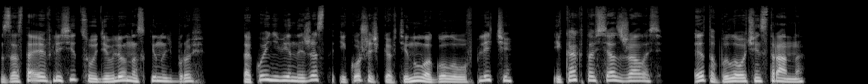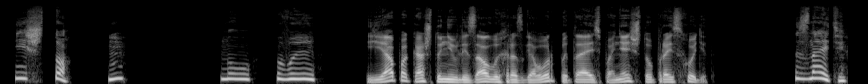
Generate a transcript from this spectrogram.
заставив лисицу удивленно скинуть бровь. Такой невинный жест, и кошечка втянула голову в плечи, и как-то вся сжалась. Это было очень странно. «И что? М? Ну, вы...» Я пока что не влезал в их разговор, пытаясь понять, что происходит. «Знаете,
